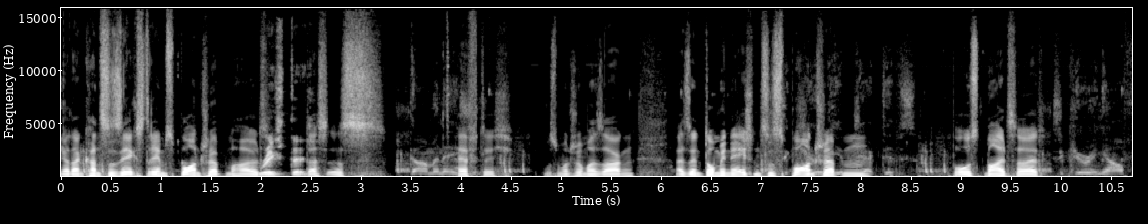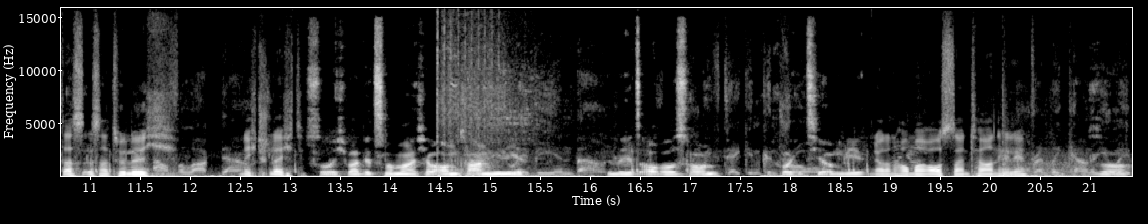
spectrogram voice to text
Ja, dann kannst du sie extrem spawn-trappen halt. Richtig. Das ist heftig. Muss man schon mal sagen. Also in Domination zu spawn-trappen. Prost Mahlzeit. Das ist natürlich nicht schlecht. So, ich warte jetzt nochmal. Ich habe auch einen Tarnheli. Den will ich jetzt auch raushauen. Bevor ich jetzt hier irgendwie. Ja, dann hau mal raus, dein Tarnheli. So. Inbound.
